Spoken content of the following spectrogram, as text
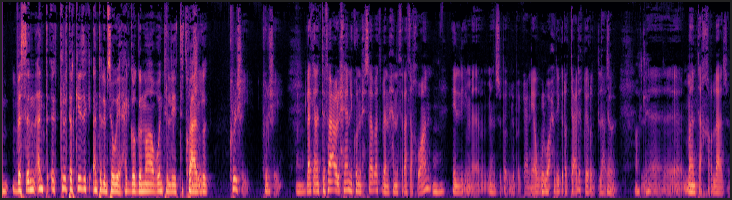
بس إن أنت كل تركيزك أنت اللي مسويه حق Google Map وأنت اللي تتفاعل شيء. ب Google- كل شيء كل شيء. لكن التفاعل أحيانا يكون الحسابات بين إحنا ثلاث أخوان. اللي من زبق لبق يعني أول. واحد يقرأ التعليق يرد لازم آه، ما نتأخر لازم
